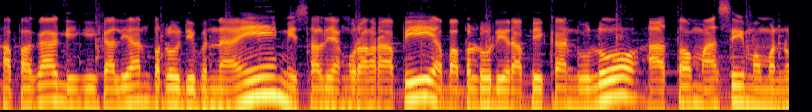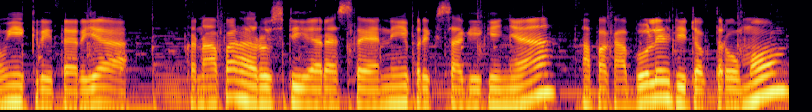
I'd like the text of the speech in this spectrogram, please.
apakah gigi kalian perlu dibenahi, misal yang kurang rapi, apa perlu dirapikan dulu, atau masih memenuhi kriteria. Kenapa harus di RSTNI periksa giginya? Apakah boleh di dokter umum?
